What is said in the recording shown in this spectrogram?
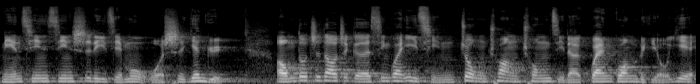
年轻新势力节目，我是烟雨。呃，我们都知道这个新冠疫情重创冲击的观光旅游业，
